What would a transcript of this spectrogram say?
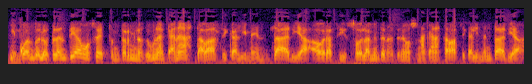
Y cuando lo planteamos esto en términos de una canasta básica alimentaria, ahora sí solamente no tenemos una canasta básica alimentaria,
